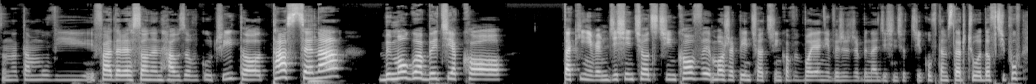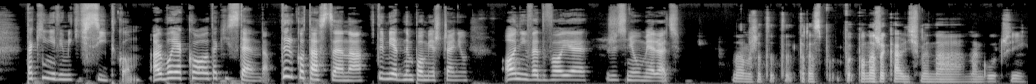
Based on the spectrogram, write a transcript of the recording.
co ona tam mówi Father, Son and House of Gucci, to ta scena by mogła być jako taki, nie wiem, dziesięcioodcinkowy, może pięcioodcinkowy, bo ja nie wierzę, żeby na dziesięć odcinków tam starczyło dowcipów, taki, nie wiem, jakiś sitcom, albo jako taki stand-up. Tylko ta scena, w tym jednym pomieszczeniu, oni we dwoje żyć nie umierać. Dobrze, to, to teraz po, ponarzekaliśmy na, na Gucci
